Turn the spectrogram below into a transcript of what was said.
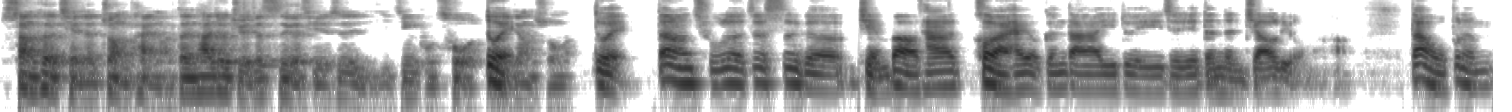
上课前的状态嘛，但他就觉得这四个其实是已经不错了。对，这样说嘛。对，当然除了这四个简报，他后来还有跟大家一对一这些等等交流嘛，哈。但我不能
